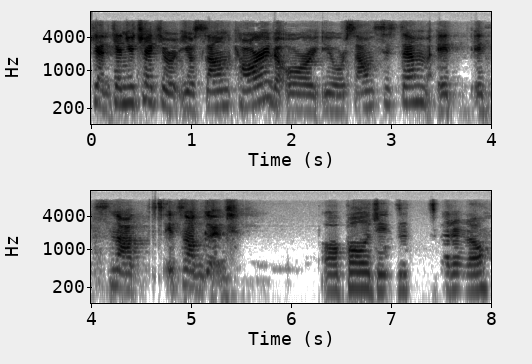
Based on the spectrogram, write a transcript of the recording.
can can you check your your sound card or your sound system? It it's not it's not good. Oh, apologies. It's better at all.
